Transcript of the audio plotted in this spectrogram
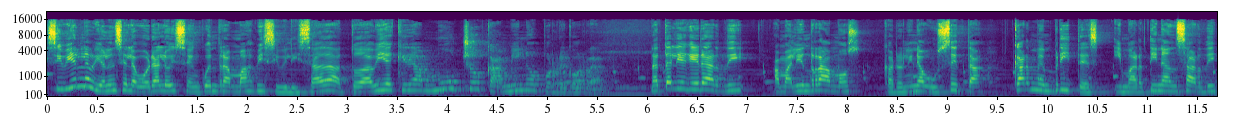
Si bien la violencia laboral hoy se encuentra más visibilizada, todavía queda mucho camino por recorrer. Natalia Gerardi, Amalín Ramos, Carolina Buceta, Carmen Brites y Martín Ansardi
